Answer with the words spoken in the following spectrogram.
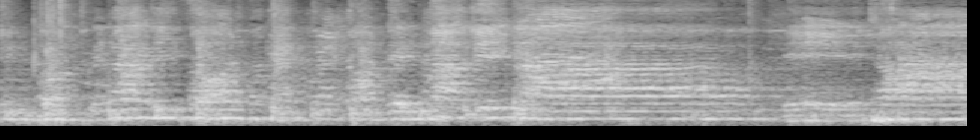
กินก่อนหน้าดีซ้อนมาแข่งไปก่อนเป็นมาดีกลาเดชา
